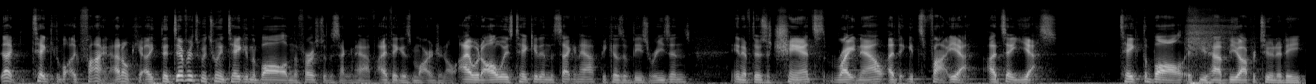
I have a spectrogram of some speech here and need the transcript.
Like take the ball. Like fine, I don't care. Like the difference between taking the ball in the first or the second half, I think is marginal. I would always take it in the second half because of these reasons. And if there's a chance right now, I think it's fine. Yeah, I'd say yes. Take the ball if you have the opportunity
